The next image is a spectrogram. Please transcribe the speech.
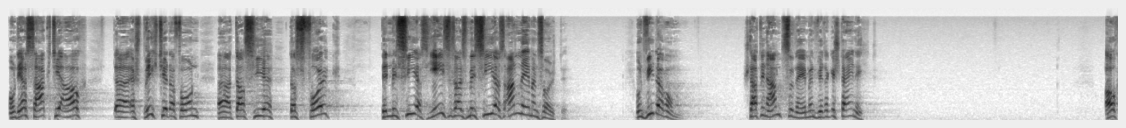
Und er sagt hier auch, er spricht hier davon, äh, dass hier das Volk den Messias, Jesus als Messias annehmen sollte. Und wiederum, statt ihn anzunehmen, wird er gesteinigt. Auch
